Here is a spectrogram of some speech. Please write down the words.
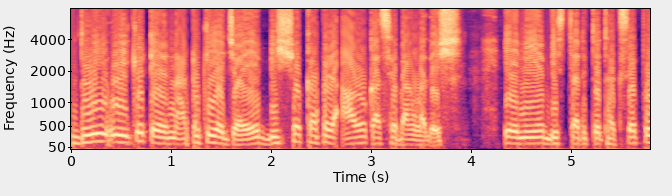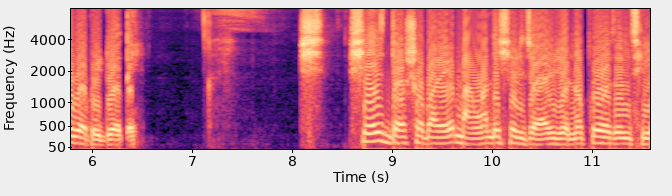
দুই উইকেটের নাটকীয় জয়ে বিশ্বকাপের আরও কাছে বাংলাদেশ। এ নিয়ে বিস্তারিত থাকছে পুরো ভিডিওতে। শেষ দশ ওভারে বাংলাদেশের জয়ের জন্য প্রয়োজন ছিল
